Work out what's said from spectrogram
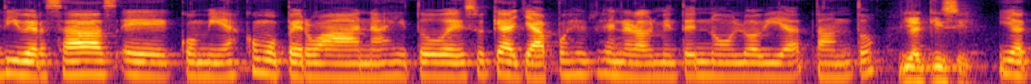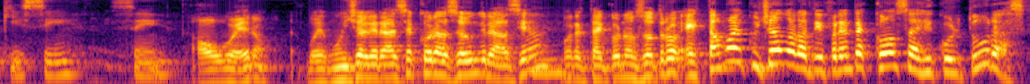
diversas eh, comidas como peruanas y todo eso que allá pues generalmente no lo había tanto. Y aquí sí. Y aquí sí, sí. Oh, bueno, pues muchas gracias corazón, gracias por estar con nosotros. Estamos escuchando las diferentes cosas y culturas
